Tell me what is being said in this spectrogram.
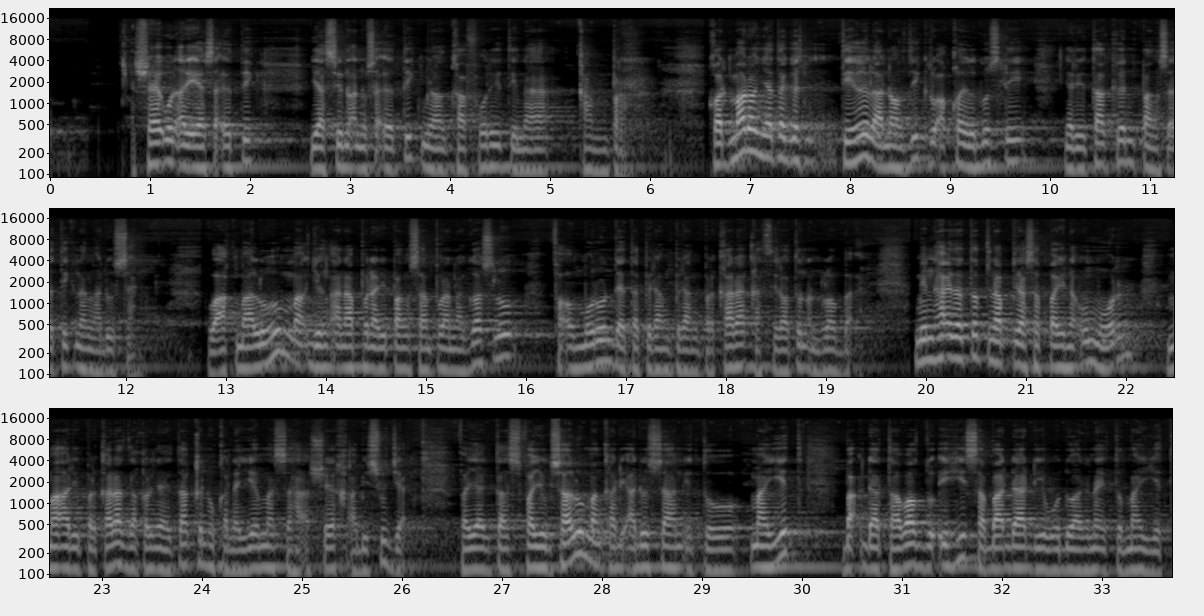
Syun Ariyasaetik yasin anusaetik minal kafuri tina kamper. Qad maro nyata geus tiheula no zikru aqal gusli nyaritakeun pangsaeutik na ngadusan. Wa akmaluhum jeung anapun ari pangsampurna goslu fa umurun eta pirang-pirang perkara kasiratun anu loba. Min ha eta tetep tina paina umur ma ari perkara zakar nyaritakeun hukana ieu mah saha Syekh Abi Suja. Fayagtas fayug salu mangka diadusan itu mayit ba'da tawadduihi sabada di wuduanna itu mayit.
